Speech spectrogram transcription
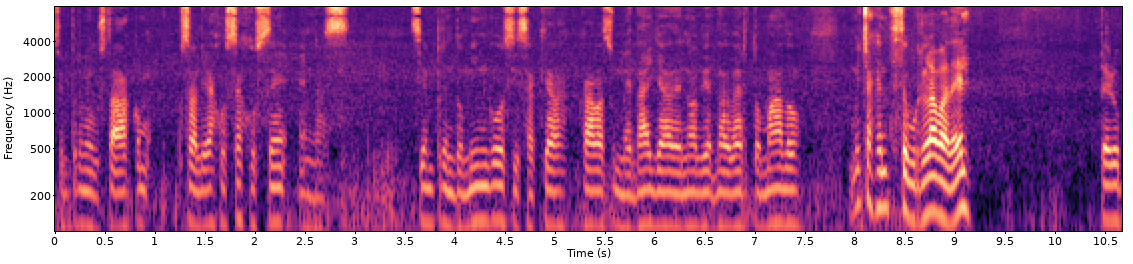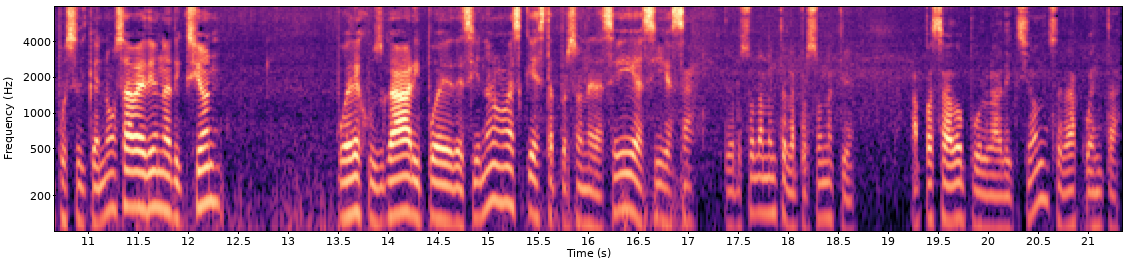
Siempre me gustaba como salía José José en las siempre en domingos y sacaba su medalla de no haber, tomado. Mucha gente se burlaba de él. Pero pues el que no sabe de una adicción puede juzgar y puede decir, no, es que esta persona era así, así, así. Pero solamente la persona que ha pasado por la adicción se da cuenta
